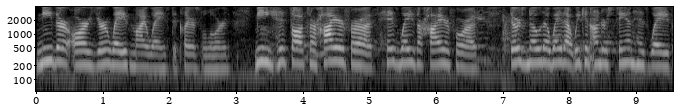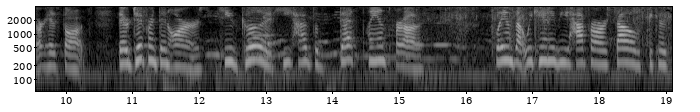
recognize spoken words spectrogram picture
neither are your ways my ways, declares the Lord. Meaning his thoughts are higher for us, his ways are higher for us. There's no the way that we can understand his ways or his thoughts. They're different than ours. He's good. He has the best plans for us. Plans that we can't even have for ourselves because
